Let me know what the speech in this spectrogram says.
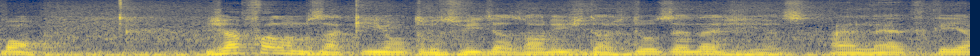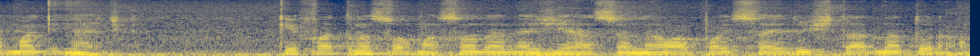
Bom, já falamos aqui em outros vídeos as origens das duas energias, a elétrica e a magnética, que foi a transformação da energia racional após sair do estado natural.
